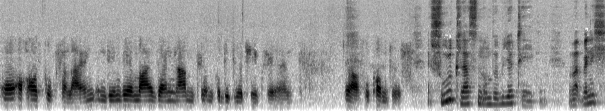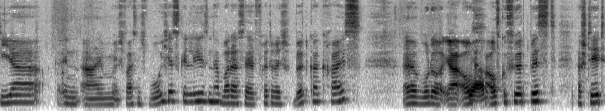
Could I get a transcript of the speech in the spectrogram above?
äh, auch Ausdruck verleihen, indem wir mal seinen Namen für unsere Bibliothek wählen. Ja, so kommt es. Schulklassen und Bibliotheken. Wenn ich hier in einem, ich weiß nicht, wo ich es gelesen habe, war das der Friedrich-Böttger-Kreis, äh, wo du ja auch ja. aufgeführt bist. Da steht,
